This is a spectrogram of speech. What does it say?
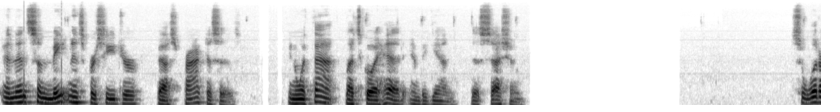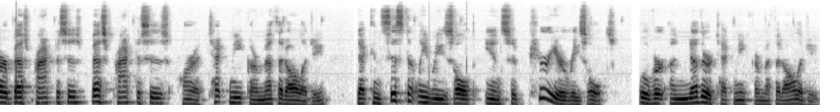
and then some maintenance procedure best practices. And with that, let's go ahead and begin this session. So what are best practices? Best practices are a technique or methodology that consistently result in superior results over another technique or methodology.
